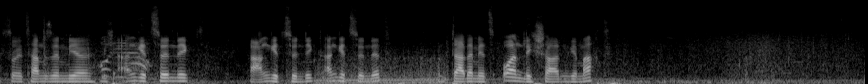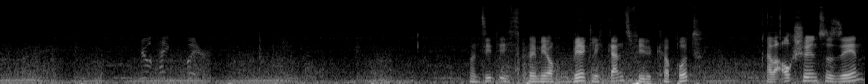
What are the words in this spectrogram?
So, jetzt haben sie mir mich angezündigt. Äh, angezündigt, angezündet. Und da hat er mir jetzt ordentlich Schaden gemacht. Man sieht ist bei mir auch wirklich ganz viel kaputt. Aber auch schön zu sehen.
